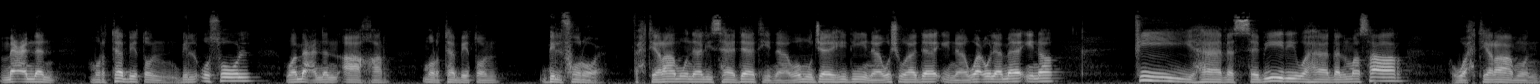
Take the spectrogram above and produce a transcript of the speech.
معنى مرتبط بالأصول ومعنى آخر مرتبط بالفروع. فاحترامنا لساداتنا ومجاهدينا وشهدائنا وعلمائنا في هذا السبيل وهذا المسار هو احترام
